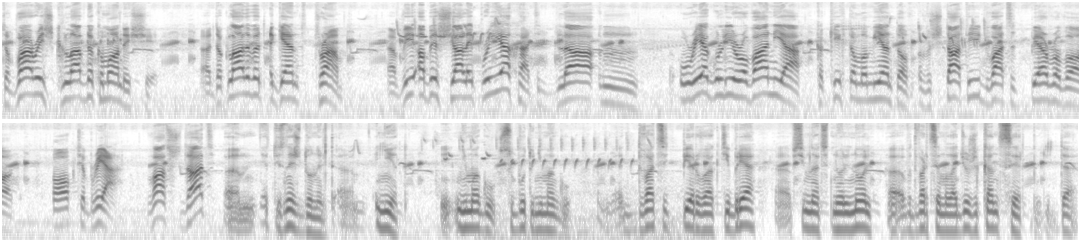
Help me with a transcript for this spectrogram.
Товарищ главнокомандующий, докладывает агент Трамп. Вы обещали приехать для м, урегулирования каких-то моментов в штате 21 октября. Вас ждать? Эм, ты знаешь, Дональд, эм, нет, не могу, в субботу не могу. 21 октября э, в 17.00 э, в Дворце молодежи концерт будет, да,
